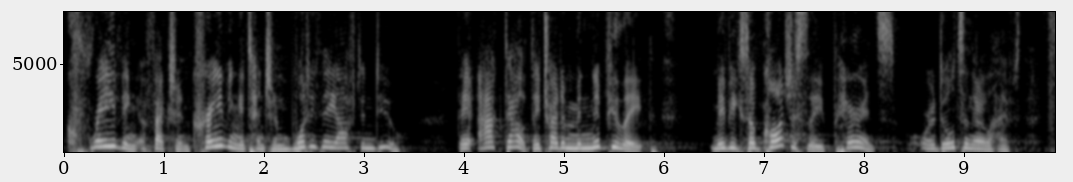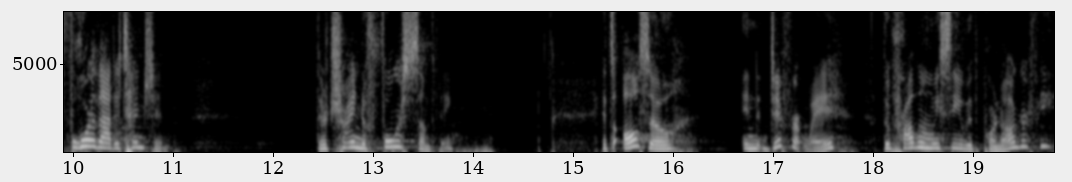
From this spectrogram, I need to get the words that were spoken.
craving affection, craving attention. What do they often do? They act out, they try to manipulate, maybe subconsciously, parents or adults in their lives for that attention. They're trying to force something. It's also, in a different way, the problem we see with pornography.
